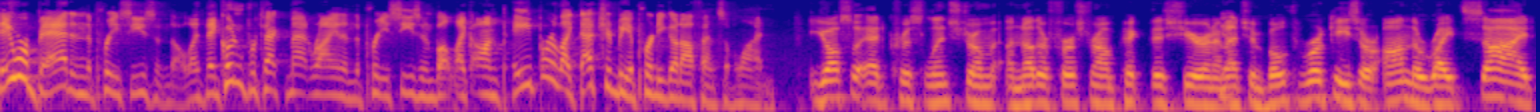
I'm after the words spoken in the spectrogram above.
They were bad in the preseason though. Like they couldn't protect Matt Ryan in the preseason, but like on paper, like that should be a pretty good offensive line. You also add Chris Lindstrom, another first round pick this year, and I yep. mentioned both rookies are on the right side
